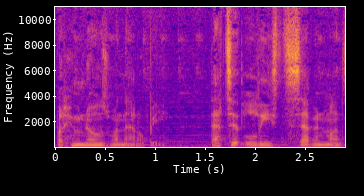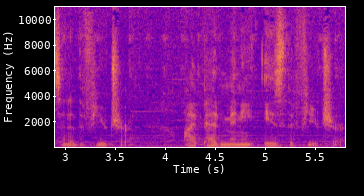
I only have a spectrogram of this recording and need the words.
But who knows when that'll be? That's at least seven months into the future. iPad mini is the future.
